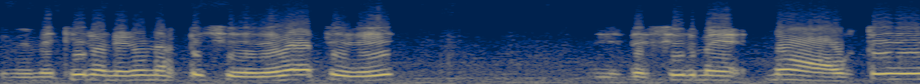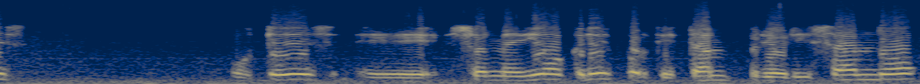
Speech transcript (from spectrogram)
que me metieron en una especie de debate de, decirme, no, a ustedes, ustedes eh, son mediocres porque están priorizando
